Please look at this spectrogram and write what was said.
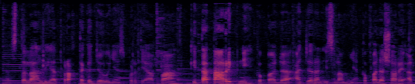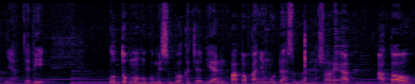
Ya, setelah lihat praktek kejawennya seperti apa kita tarik nih kepada ajaran Islamnya kepada syariatnya. Jadi untuk menghukumi sebuah kejadian patokannya mudah sebenarnya syariat. Atau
